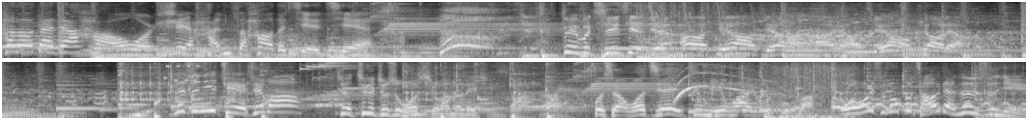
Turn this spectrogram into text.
？Hello，大家好，我是韩子浩的姐姐。对不起，姐姐啊，姐好，姐好，哎呀，姐好漂亮。那是你姐姐吗？这这个就是我喜欢的类型。不行，我姐已经名花有主了。我为什么不早点认识你？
